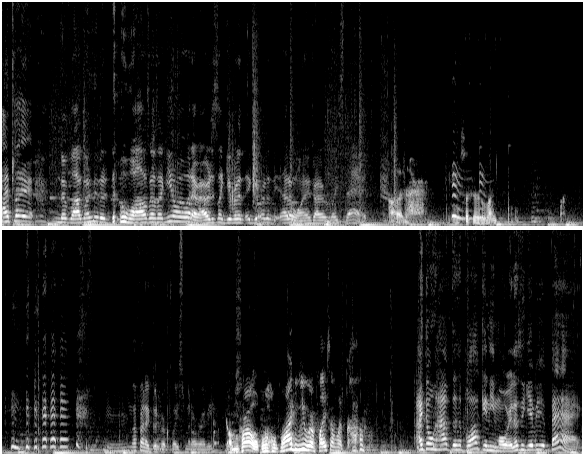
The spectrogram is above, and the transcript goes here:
I thought the block went through the, the walls. I was like, you know what, whatever. I was just like, get rid of, the, get rid of the other one and try to replace that. I'm such a light. Hmm, I found a good replacement already. Um, bro, wh- why do you replace them with cobble? I don't have the block anymore. It doesn't give me it back.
